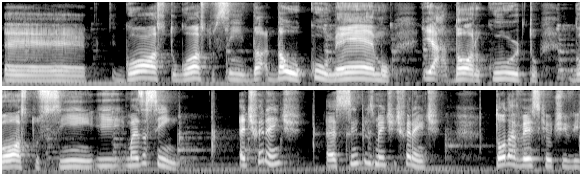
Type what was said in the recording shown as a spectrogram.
É, gosto, gosto sim, dou o cu mesmo e adoro, curto, gosto sim, e, mas assim, é diferente, é simplesmente diferente. Toda vez que eu tive,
